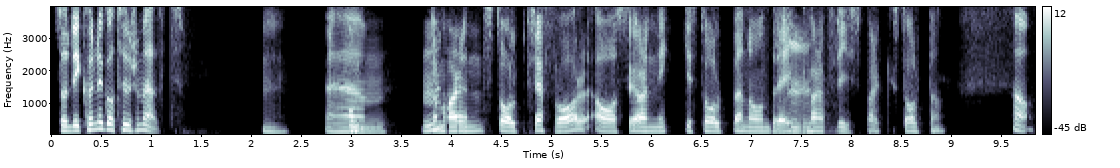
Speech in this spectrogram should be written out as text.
Så det kunde gått hur som helst. Mm. Um, de har en stolpträff var. AC har en nick i stolpen och Drake mm. har en frispark i stolpen. Ja.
